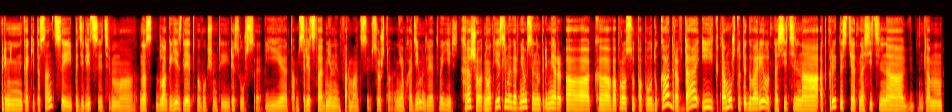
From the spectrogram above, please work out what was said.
применены какие-то санкции, и поделиться этим. А, у нас, благо, есть для этого, в общем-то, и ресурсы, и там средства обмена информацией, все, что необходимо для этого есть. Хорошо, но вот если мы вернемся, например, а, к вопросу по поводу кадров, да, и к тому, что ты говорил относительно открытости, относительно там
